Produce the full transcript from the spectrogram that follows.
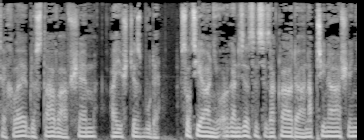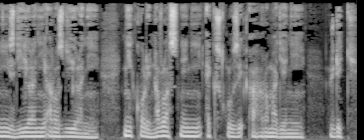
se chléb dostává všem a ještě zbude. Sociální organizace se zakládá na přinášení, sdílení a rozdílení, nikoli na vlastnění, exkluzi a hromadění. Vždyť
